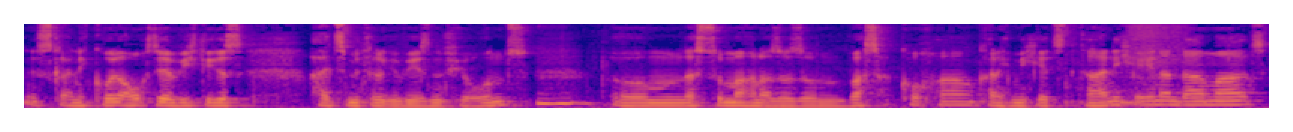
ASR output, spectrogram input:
ist gar nicht Kohle auch sehr wichtiges Heizmittel gewesen für uns, mhm. um das zu machen. Also so ein Wasserkocher kann ich mich jetzt gar nicht erinnern damals.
